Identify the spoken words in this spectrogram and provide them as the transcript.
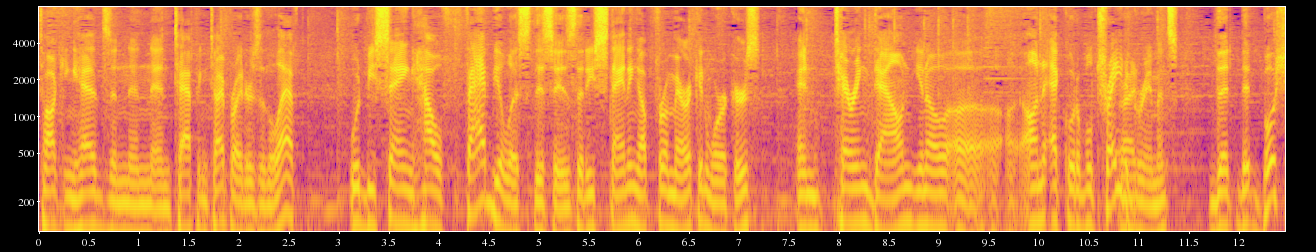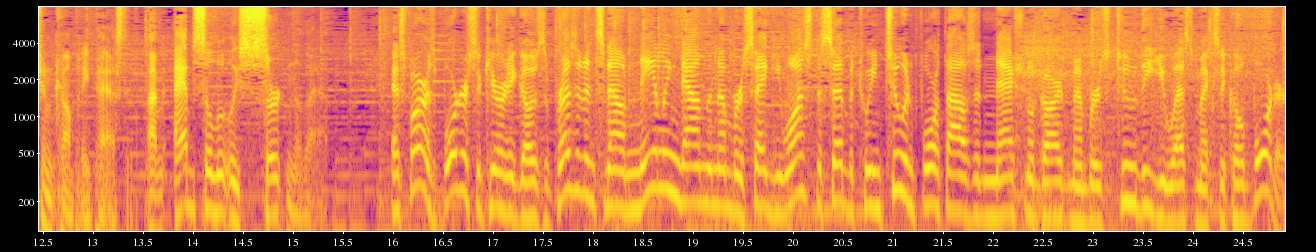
talking heads and, and and tapping typewriters of the left, would be saying how fabulous this is that he's standing up for American workers and tearing down you know uh, uh, unequitable trade Right. agreements that that Bush and company passed. It. I'm absolutely certain of that. As far as border security goes, the president's now nailing down the number, saying he wants to send between two and four thousand National Guard members to the U.S.-Mexico border.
